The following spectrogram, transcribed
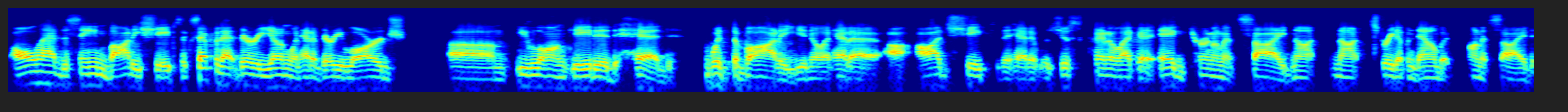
all had the same body shapes, except for that very young one had a very large, um, elongated head with the body. You know, it had a, a, odd shape to the head. It was just kind of like an egg turned on its side, not not straight up and down, but on its side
